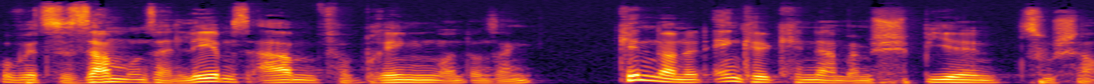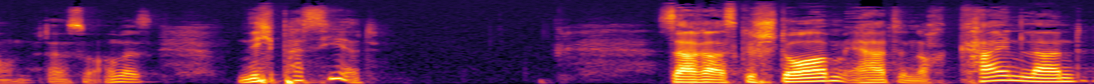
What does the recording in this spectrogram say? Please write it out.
wo wir zusammen unseren Lebensabend verbringen und unseren Kindern und Enkelkindern beim Spielen zuschauen oder so. Aber es ist nicht passiert. Sarah ist gestorben, er hatte noch kein Land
